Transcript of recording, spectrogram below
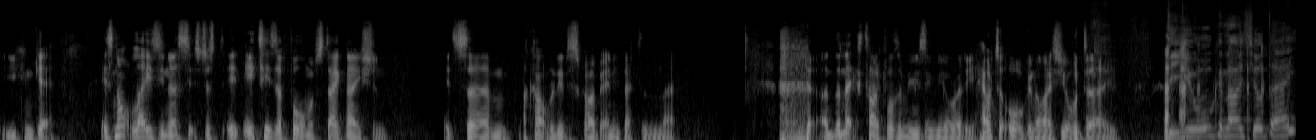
you can get. It's not laziness. It's just it, it is a form of stagnation. It's um, I can't really describe it any better than that. and the next title is amusing me already. How to organise your day. Do you organise your day?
